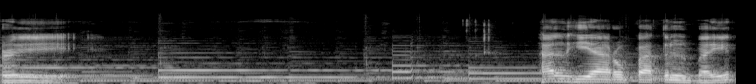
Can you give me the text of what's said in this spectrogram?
B hal hiya rubatul bait.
